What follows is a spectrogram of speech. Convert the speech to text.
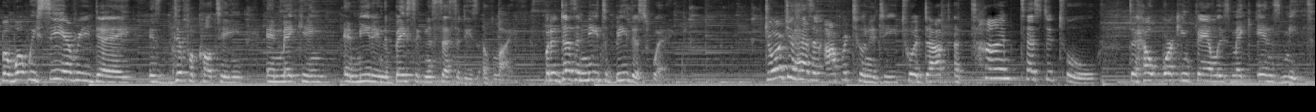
But what we see every day is difficulty in making and meeting the basic necessities of life. But it doesn't need to be this way. Georgia has an opportunity to adopt a time-tested tool to help working families make ends meet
